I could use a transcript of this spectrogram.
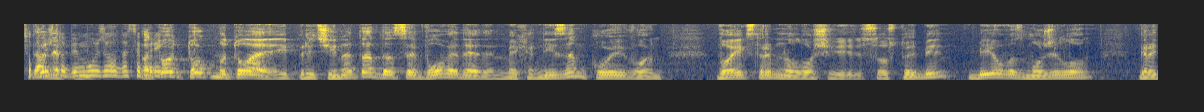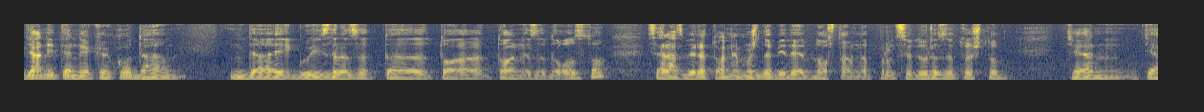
со да, кој што би можел да се па, преки... токму тоа е и причината да се воведе еден механизам кој во во екстремно лоши состојби би овозможило граѓаните некако да да го изразат тоа тоа незадоволство. Се разбира тоа не може да биде едноставна процедура затоа што ќе ќе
